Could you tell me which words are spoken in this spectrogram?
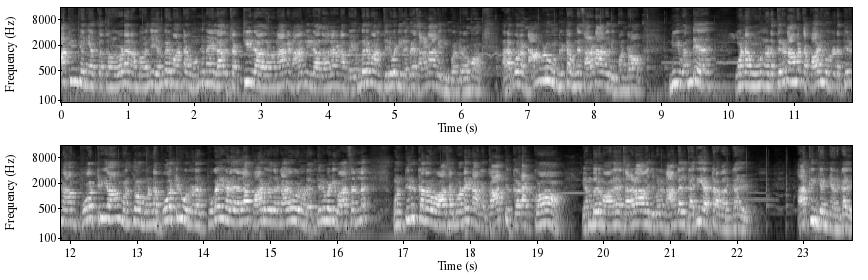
ஆக்கிஞ்சன்யத்துவத்தோட நம்ம வந்து எம்பெருமாட்டம் ஒன்றுமே இல்லாத சக்தி இல்லாதவனாக நாகி இல்லாதவனாக நம்ம எம்பெருமான் திருவடியில் போய் சரணாகதி பண்ணுறோமோ அதை போல் நாங்களும் உங்ககிட்ட வந்து சரணாகதி பண்ணுறோம் நீ வந்து உன்னை உன்னோட திருநாமத்தை பாடி உன்னோட திருநாமம் போற்றியாம் வந்தோம். உன்னை போற்றி உன்னோட புகைகளை எல்லாம் பாடுவதற்காக உன்னோட திருவடி வாசல்ல உன் திருக்கதவு மட்டும் நாங்கள் காத்து கிடக்கோம். எம்பெருமான சரணாகதி நாங்கள் கதியற்றவர்கள் ஆக்கிஞ்சன்யர்கள்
